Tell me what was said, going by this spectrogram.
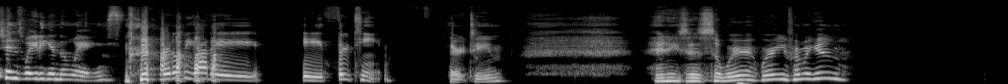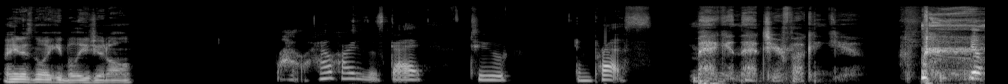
Tin's waiting in the wings. Bertleby got a a thirteen. 13 and he says so where where are you from again and he doesn't look like he believes you at all Wow, how hard is this guy to impress? Megan that's your fucking cue Yep.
